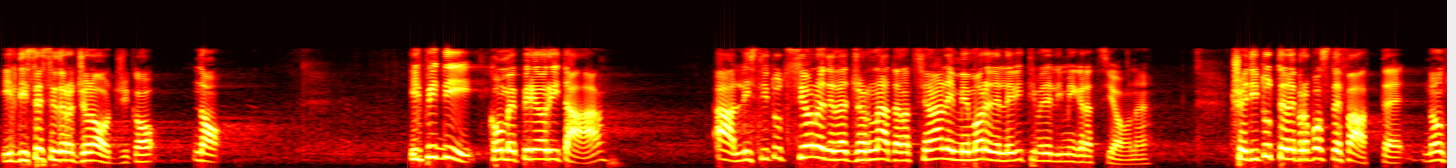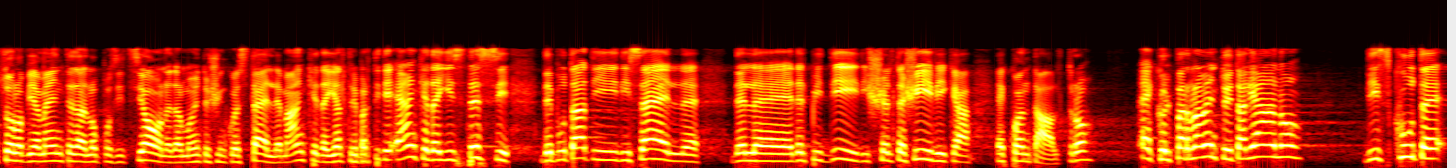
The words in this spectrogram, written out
Il dissesto idrogeologico? No. Il PD come priorità ha l'istituzione della giornata nazionale in memoria delle vittime dell'immigrazione cioè di tutte le proposte fatte, non solo ovviamente dall'opposizione, dal Movimento 5 Stelle, ma anche dagli altri partiti e anche dagli stessi deputati di SEL, del, del PD, di Scelta Civica e quant'altro, ecco il Parlamento italiano discute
